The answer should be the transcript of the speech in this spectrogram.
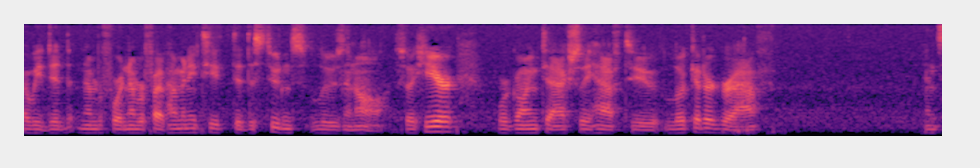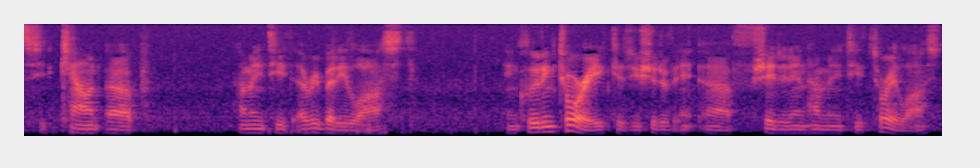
Oh, we did number four. Number five. How many teeth did the students lose in all? So here we're going to actually have to look at our graph and count up how many teeth everybody lost, including Tori, because you should have uh, shaded in how many teeth Tori lost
